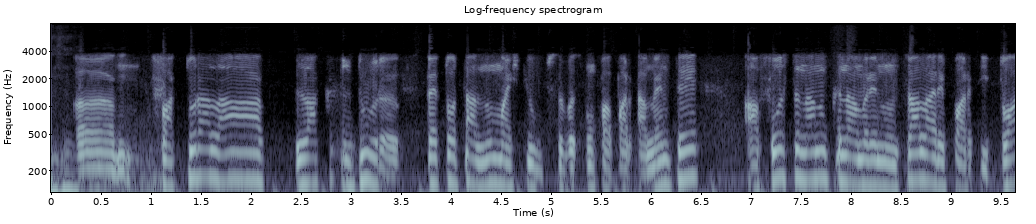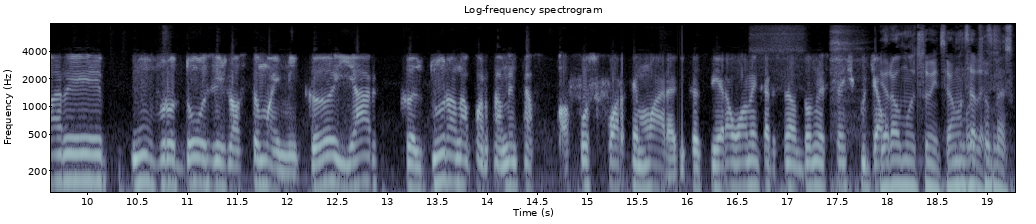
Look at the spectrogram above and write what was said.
Uh, factura la, la căldură, pe total, nu mai știu să vă spun pe apartamente, a fost în anul când am renunțat la repartitoare cu vreo 20% mai mică, iar căldura în apartamente a, a fost foarte mare. Adică erau oameni care spuneau, domnule, stăm și cu geamul. Erau mulțumiți, am înțeles. Mulțumesc.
